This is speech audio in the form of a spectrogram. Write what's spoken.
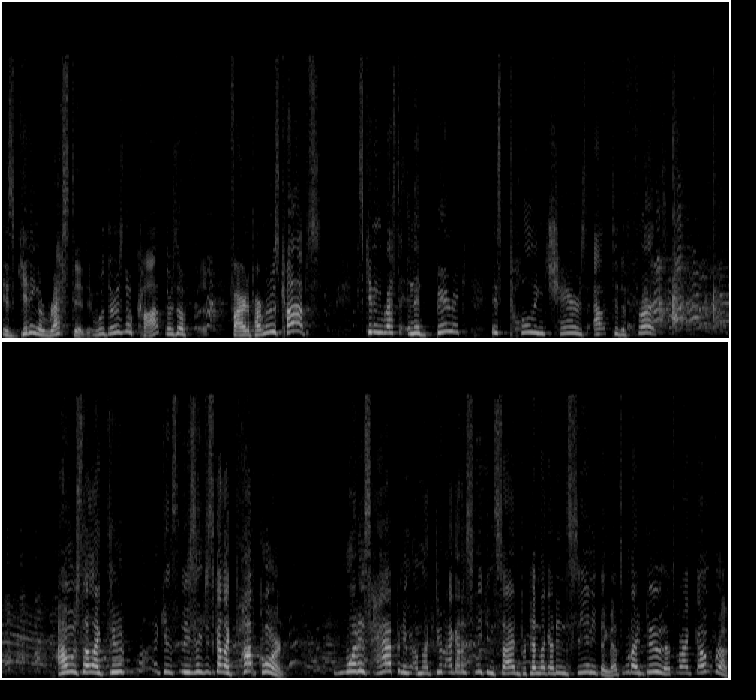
is getting arrested. Well, there was no cop, there was no fire department, it was cops. He's getting arrested. And then Barrick is pulling chairs out to the front. I almost thought, like, dude, like he's, he's got like popcorn. What is happening? I'm like, dude, I got to sneak inside and pretend like I didn't see anything. That's what I do. That's where I come from.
